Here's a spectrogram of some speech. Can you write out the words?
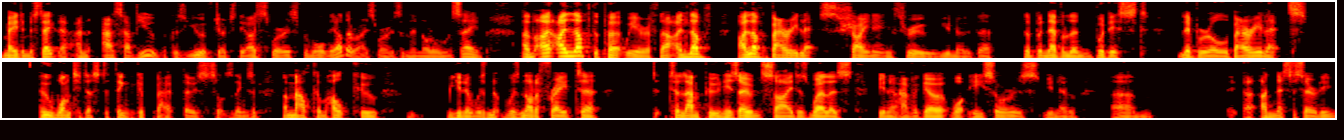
made a mistake there, and as have you, because you have judged the ice warriors from all the other ice warriors, and they're not all the same. Um, I, I love the Pertwee of that. I love I love Barry Letts shining through. You know, the the benevolent Buddhist liberal Barry Letts, who wanted us to think about those sorts of things, and, and Malcolm Hulke, who you know was was not afraid to to lampoon his own side as well as you know have a go at what he saw as you know um, unnecessarily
